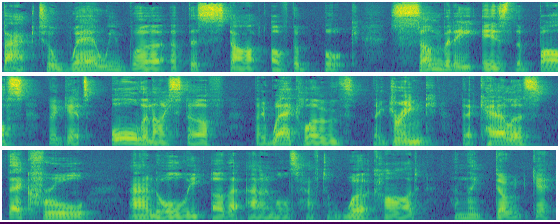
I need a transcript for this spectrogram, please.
back to where we were at the start of the book. Somebody is the boss that gets all the nice stuff. They wear clothes, they drink, they're careless, they're cruel, and all the other animals have to work hard and they don't get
